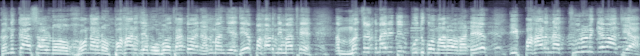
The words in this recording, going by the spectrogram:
કનકાસળ નો હોનાનો પહાડ જેમ ઊભો થતો હોય ને, હનુમાનજીએ જે પહાડની માથે આમ મચરક મારી હતી ને, કૂદકો મારવા માટે, ઈ પહાડના ચૂર્ણ કેવા થયા?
